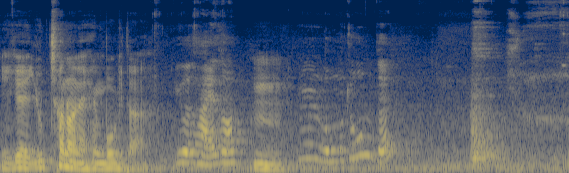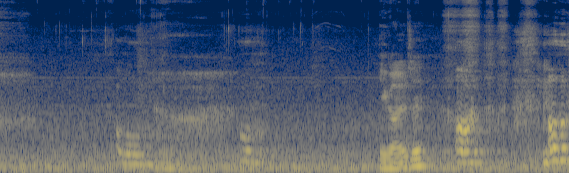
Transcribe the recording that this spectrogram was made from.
이게 6,000원의 행복이다. 이거 다 해서? 음. 음, 너무 좋은데? 오, 오, 이거 알지? 어, 어.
